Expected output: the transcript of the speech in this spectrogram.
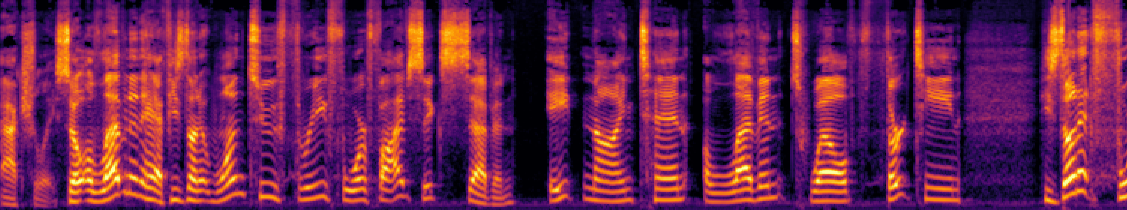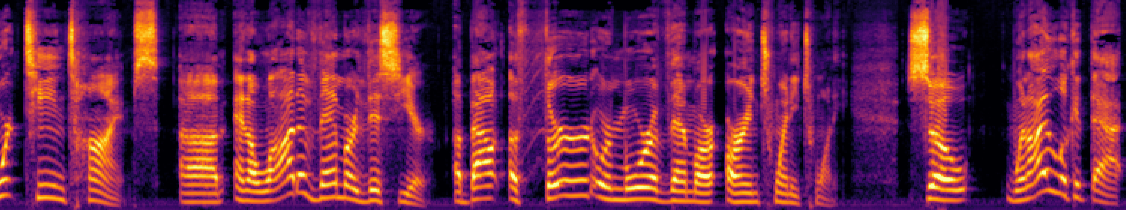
actually. So 11 and a half. He's done it 1, 2, 3, 4, 5, 6, 7, 8, 9, 10, 11, 12, 13. He's done it 14 times. Um, and a lot of them are this year. About a third or more of them are, are in 2020. So when I look at that,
